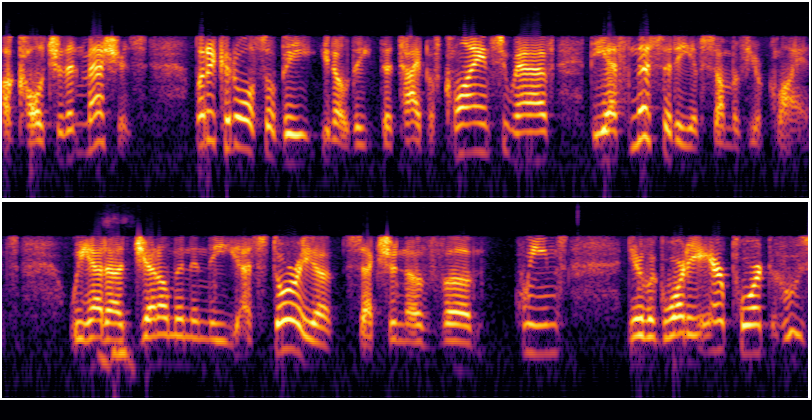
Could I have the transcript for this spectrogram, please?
a culture that meshes. But it could also be, you know, the, the type of clients you have, the ethnicity of some of your clients. We had mm-hmm. a gentleman in the Astoria section of uh, Queens near LaGuardia Airport who's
